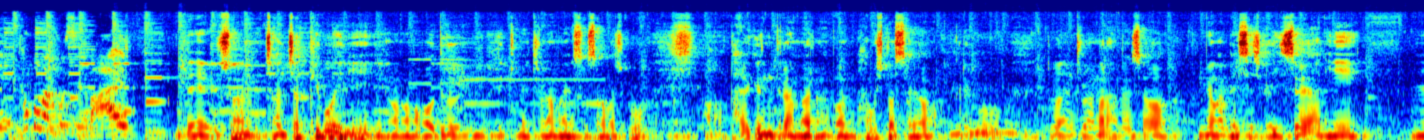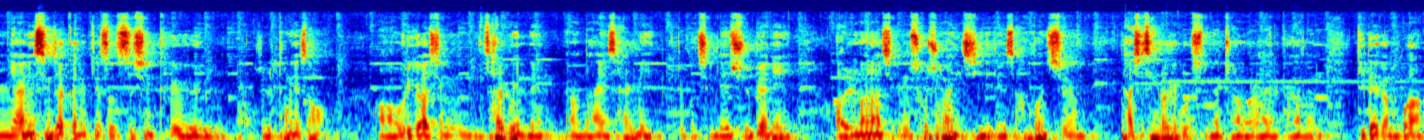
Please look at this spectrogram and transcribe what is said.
예, 평범한 모습. 아, 네, 우선 전작 피고인이 어, 어두운 느낌의 드라마였어서 가지고 어, 밝은 드라마를 한번 하고 싶었어요. 그리고 또한 드라마를 하면서 분명한 메시지가 있어야 하니 음, 양희승 작가님께서 쓰신 글을 통해서 어, 우리가 지금 살고 있는 어, 나의 삶이 그리고 지금 내 주변이 얼마나 지금 소중한지에 대해서 한 번쯤 다시 생각해 볼 수 있는 드라마가 아닐까 하는 기대감과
